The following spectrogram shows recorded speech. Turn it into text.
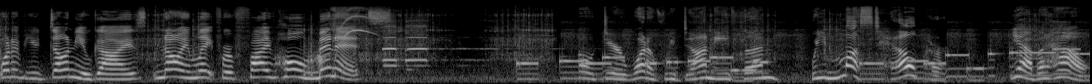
what have you done, you guys? Now I'm late for five whole minutes. Oh dear, what have we done, Ethan? We must help her. Yeah, but how?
